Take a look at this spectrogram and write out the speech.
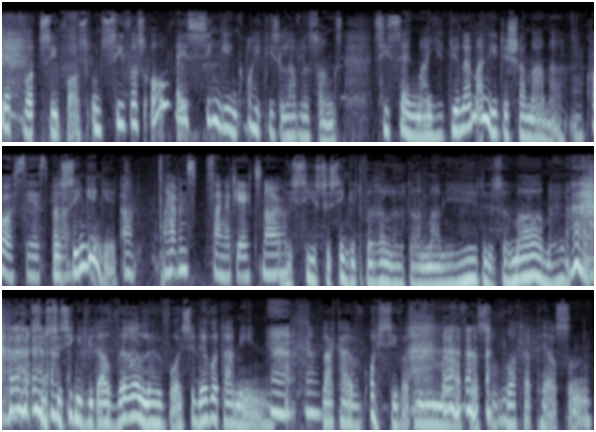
That's what she was. And she was always singing, oh, these lovely songs. She sang my, you know my Yiddish mama? Of course, yes. But singing it. I, I haven't sung it yet, no. Oh, she used to sing it very low down, man. Yiddish mama. she used to sing it with a very low voice. You know what I mean? like a, oh, she was marvelous. what a person.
